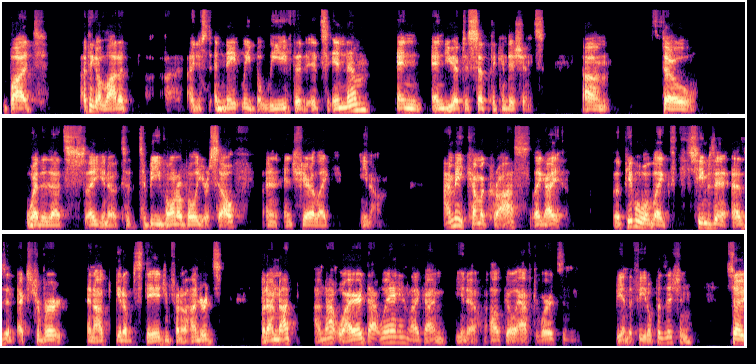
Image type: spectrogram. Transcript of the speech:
but I think a lot of I just innately believe that it's in them and and you have to set the conditions. Um, so whether that's uh, you know to, to be vulnerable yourself and, and share like you know i may come across like i the people will like seems as an extrovert and i'll get up stage in front of hundreds but i'm not i'm not wired that way. Like i'm you know i'll go afterwards and be in the fetal position. So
